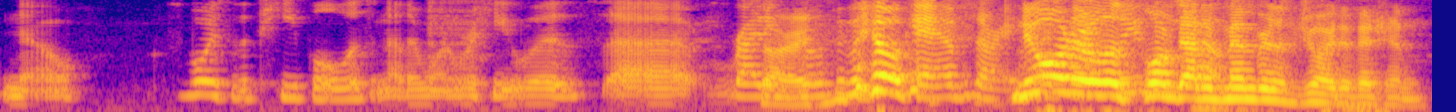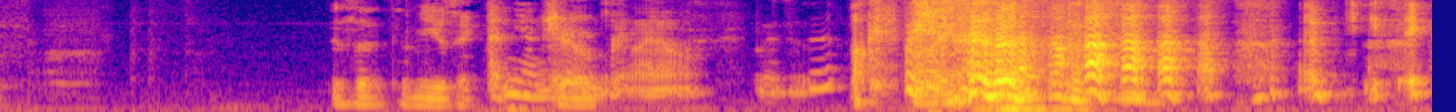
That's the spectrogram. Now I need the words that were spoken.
No. His Voice of the People was another one where he was uh, writing sorry. prolifically. Okay, I'm sorry. New Order was formed out of members of Joy Division. It's a, it's a music I'm younger joke. than you. I don't. Okay, fine. I'm teasing.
